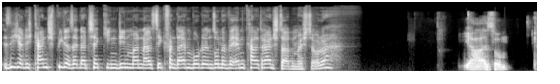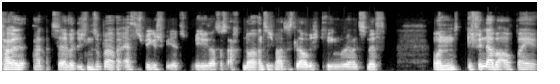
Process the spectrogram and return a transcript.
Sicherlich kein Spieler Sedlacek, gegen den man als Dick van Dijven wurde in so eine WM kalt reinstarten möchte, oder? Ja, also Karel hat äh, wirklich ein super erstes Spiel gespielt. Wie du gesagt hast, 98 war das, glaube ich, gegen Raymond Smith. Und ich finde aber auch bei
